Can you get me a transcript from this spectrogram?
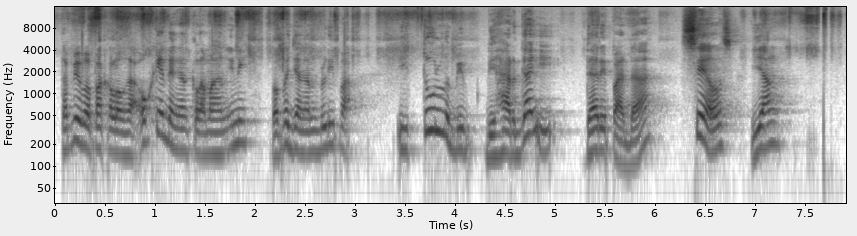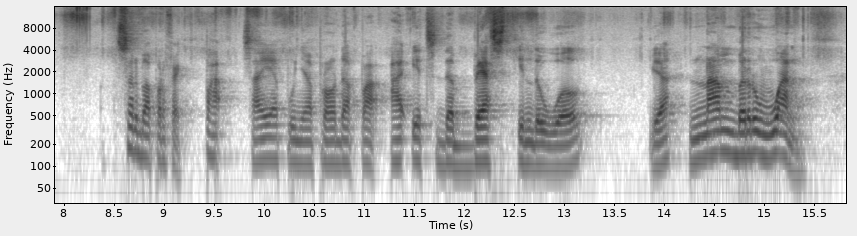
Tapi Bapak kalau nggak oke okay dengan kelemahan ini, Bapak jangan beli Pak. Itu lebih dihargai daripada sales yang serba perfect. Pak, saya punya produk Pak, it's the best in the world. Ya, number one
